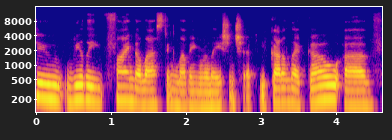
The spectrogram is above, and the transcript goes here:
to really find a lasting, loving relationship, you've got to let go of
